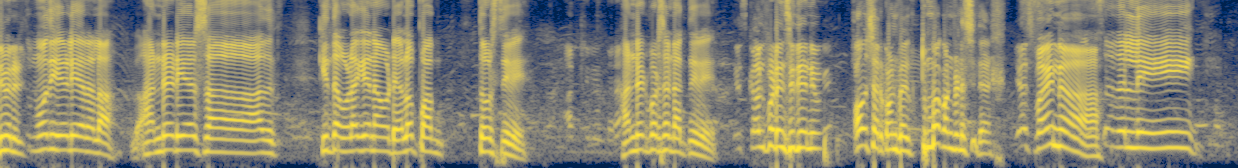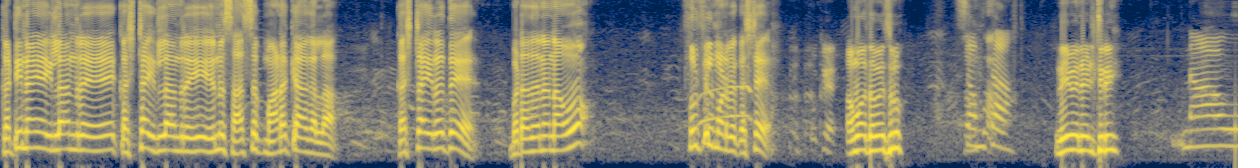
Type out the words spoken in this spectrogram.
ನೀವೇನು ಹೇಳಿ ಮೋದಿ ಹೇಳಿಯಾರಲ್ಲ ಹಂಡ್ರೆಡ್ ಇಯರ್ಸ್ ಅದಕ್ಕಿಂತ ಒಳಗೆ ನಾವು ಡೆವಲಪ್ ಆಗಿ ತೋರಿಸ್ತೀವಿ. ಹಂಡ್ರೆಡ್ ಪರ್ಸೆಂಟ್ ಆಗ್ತೀವಿ. ಕಾನ್ಫಿಡೆನ್ಸ್ ಇದೆಯಾ ನಿಮಗೆ? ಹೌದು ಸರ್ ಕಾನ್ಫಿಡೆನ್ಸ್ ತುಂಬ ಕಾನ್ಫಿಡೆನ್ಸ್ ಇದೆ. ಎಸ್ ಫೈನ್ ಕೆಲಸದಲ್ಲಿ ಕಠಿಣ ಇಲ್ಲ ಅಂದರೆ ಕಷ್ಟ ಇಲ್ಲ ಅಂದರೆ ಏನು ಸಾಹಸಕ್ಕೆ ಮಾಡೋಕ್ಕೆ ಆಗಲ್ಲ. ಕಷ್ಟ ಇರುತ್ತೆ ಬಟ್ ಅದನ್ನು ನಾವು ಫುಲ್ಫಿಲ್ ಮಾಡಬೇಕಷ್ಟೇ. ಅಮ್ಮ ತಮ್ಮ ಹೆಸರು? ನೀವೇನು ಹೇಳ್ತೀರಿ? ನಾವು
